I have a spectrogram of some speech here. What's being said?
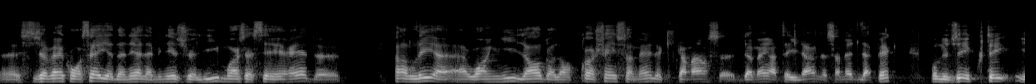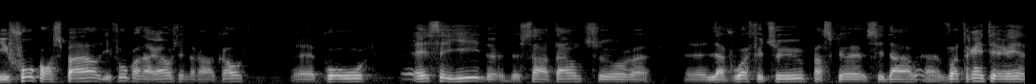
euh, si j'avais un conseil à donner à la ministre Jolie, moi, j'essaierais de parler à, Wang Yi lors de leur prochain sommet qui commence euh, demain en Thaïlande, le sommet de la PEC, pour lui dire, écoutez, il faut qu'on se parle, il faut qu'on arrange une rencontre euh, pour essayer de, s'entendre sur la voie future parce que c'est dans votre intérêt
